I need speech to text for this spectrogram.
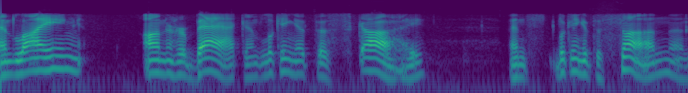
and lying on her back and looking at the sky and looking at the sun and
